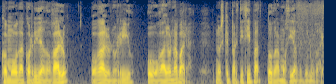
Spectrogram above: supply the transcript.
como o da corrida do galo, o galo no río ou o galo na vara, nos que participa toda a mocidade do lugar.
